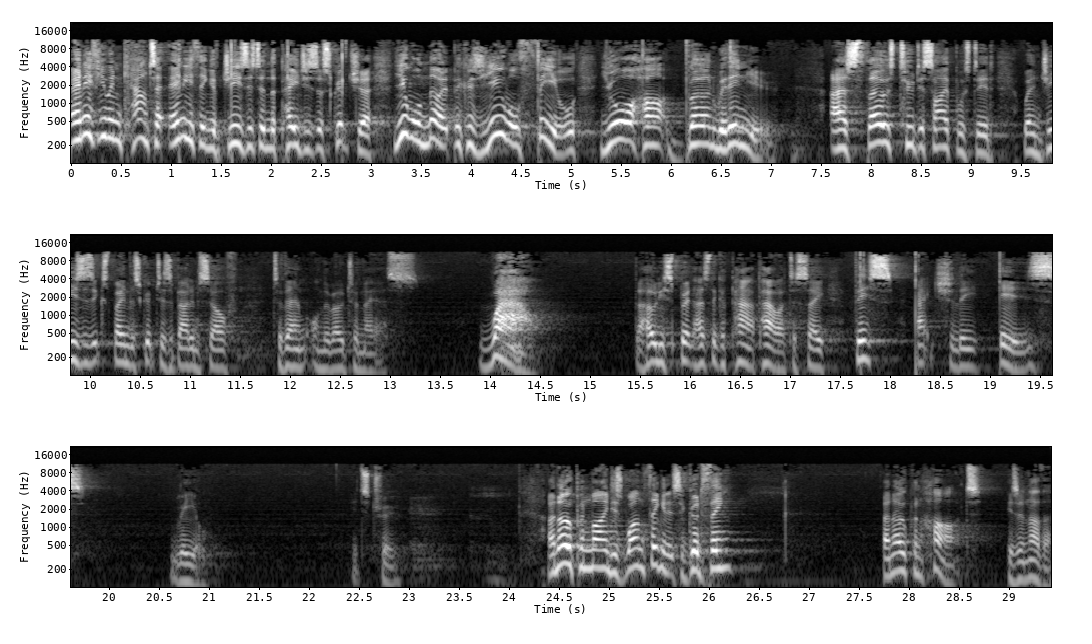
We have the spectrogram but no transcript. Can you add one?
And if you encounter anything of Jesus in the pages of Scripture, you will know it because you will feel your heart burn within you as those two disciples did when Jesus explained the scriptures about himself to them on the road to Emmaus. Wow! The Holy Spirit has the power to say, this actually is real. It's true. An open mind is one thing, and it's a good thing. An open heart is another.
